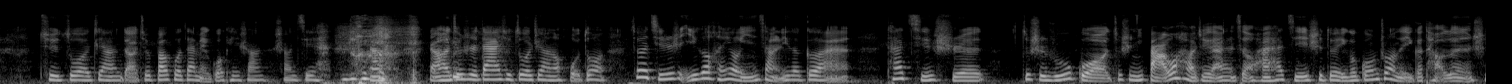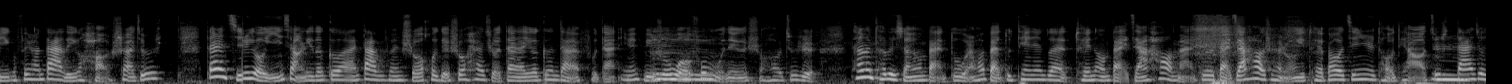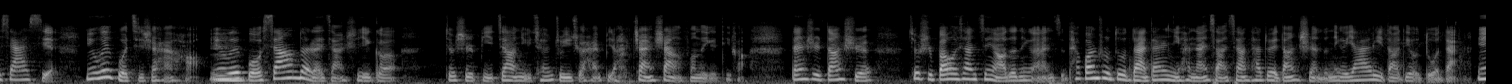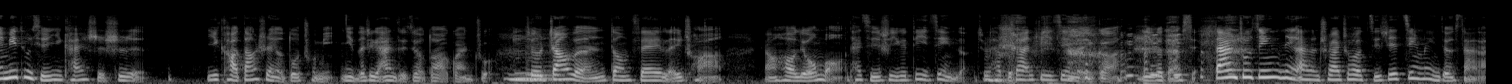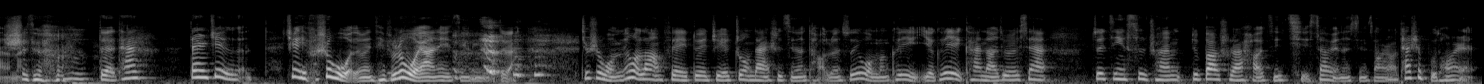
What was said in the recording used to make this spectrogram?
去做这样的，就包括在美国可以上上街，然后然后就是大家去做这样的活动，就是其实是一个很有影响力的个案，它其实就是如果就是你把握好这个案子的话，它其实是对一个公众的一个讨论是一个非常大的一个好事儿。就是，但是其实有影响力的个案，大部分时候会给受害者带来一个更大的负担。因为比如说我父母那个时候，就是他们特别喜欢用百度，然后百度天天都在推那种百家号嘛，就是百家号是很容易推，包括今日头条，就是大家就瞎写。因为微博其实还好，因为微博相对来讲是一个。就是比较女权主义者还比较占上风的一个地方，但是当时就是包括像静瑶的那个案子，他关注度大，但是你很难想象他对当事人的那个压力到底有多大。因为 Me Too 其实一开始是依靠当事人有多出名，你的这个案子就有多少关注。就是张文、邓飞、雷闯，然后刘某，他其实是一个递进的，就是他不断递进的一个 一个东西。当然，朱晶那个案子出来之后，直接禁令就下来了嘛。是的，对他，但是这个这也不是我的问题，不是我要那个禁令的，对吧？就是我没有浪费对这些重大事情的讨论，所以我们可以也可以看到，就是现在最近四川就爆出来好几起校园的性骚扰，他是普通人，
